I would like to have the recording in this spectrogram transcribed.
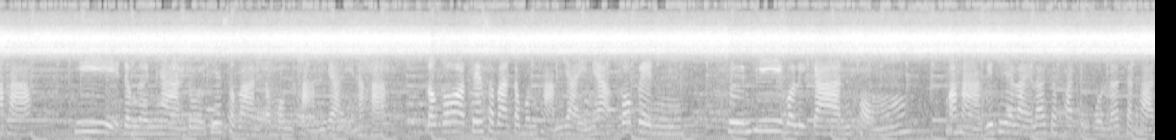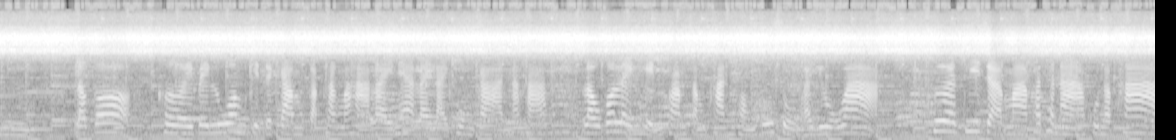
นะคะ ที่ดำเนินงานโดยเทศบาลตำบลขามใหญ่นะคะ แล้วก็เทศบาลตำบลขามใหญ่เนี่ยก็เป็นพื้นที่บริการของมหาวิทยาลัยราชภัฏอุบลราชธานี แล้วก็เคยไปร่วมกิจกรรมกับทางมหาลัยเนี่ยหลาย ๆ โครงการนะคะ เราก็เล็งเห็นความสำคัญของผู้สูงอายุว่า เพื่อที่จะมาพัฒนาคุณภาพ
